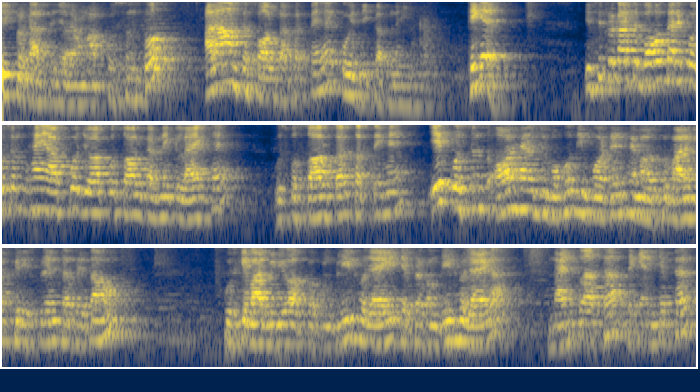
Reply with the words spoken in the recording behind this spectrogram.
इस प्रकार से जो हम आप क्वेश्चन को आराम से सॉल्व कर सकते हैं, कोई दिक्कत नहीं। है ठीक है? इसी प्रकार से बहुत सारे क्वेश्चन हैं आपको जो आपको सॉल्व करने के लायक है, उसको सॉल्व कर सकते हैं। एक क्वेश्चन और है जो बहुत इंपॉर्टेंट है, मैं उसके बारे में फिर एक्सप्लेन कर देता हूँ। उसके बाद वीडियो आपको कंप्लीट हो जाएगी चैप्टर कंप्लीट हो जाएगा। नाइन्थ क्लास का सेकेंड चैप्टर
